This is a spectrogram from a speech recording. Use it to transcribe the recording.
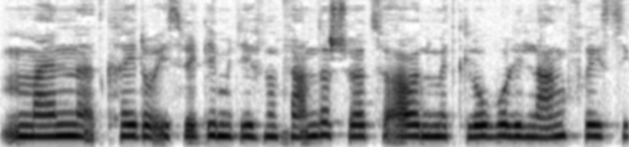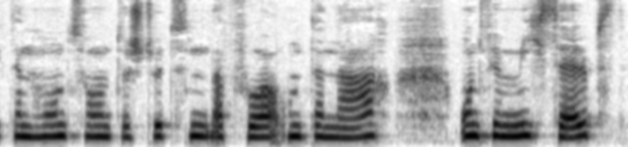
Mein Credo ist wirklich mit diesem Thundershirt zu arbeiten, mit Globally langfristig den Hund zu unterstützen, davor und danach. Und für mich selbst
